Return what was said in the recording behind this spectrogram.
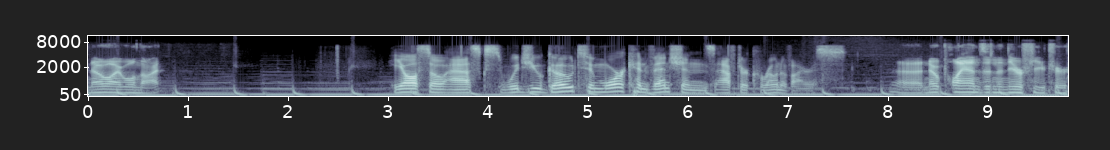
No, I will not. He also asks, "Would you go to more conventions after coronavirus?" Uh, no plans in the near future.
